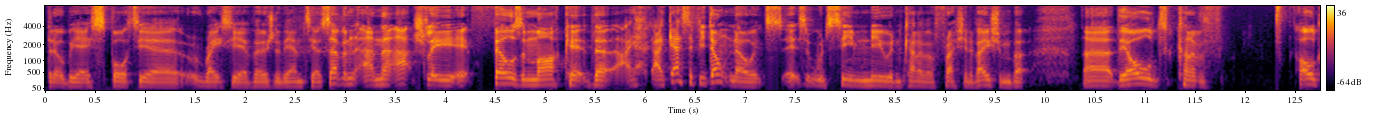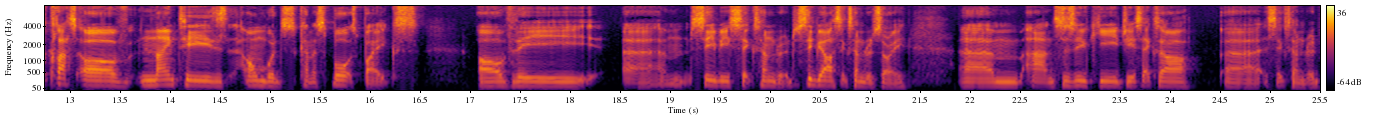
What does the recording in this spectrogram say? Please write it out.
That it'll be a sportier, racier version of the MT07, and that actually it fills a market that I, I guess if you don't know, it's, it's it would seem new and kind of a fresh innovation. But uh, the old kind of old class of 90s onwards kind of sports bikes of the um, CB600, CBR 600, sorry, um, and Suzuki GSXR uh, 600.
